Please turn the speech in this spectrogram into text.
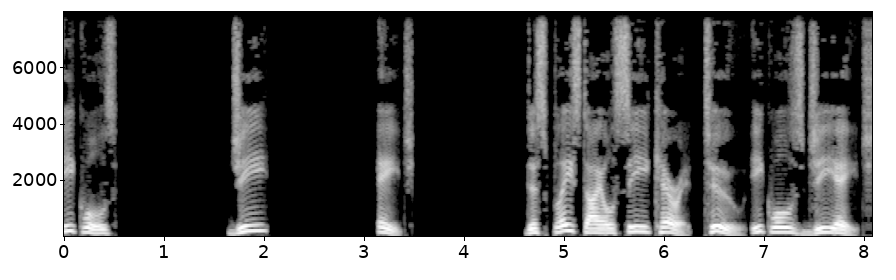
equals g h. Display style c caret 2 equals gh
